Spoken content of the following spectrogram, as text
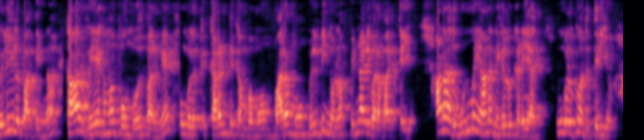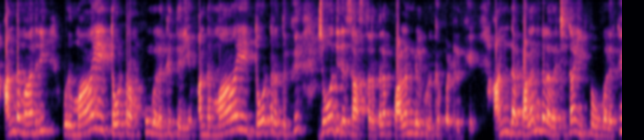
வெளியில பாத்தீங்கன்னா கார் வேகமா போகும்போது பாருங்க உங்களுக்கு கரண்ட் கம்பமோ மரமோ பில்டிங்கோ எல்லாம் பின்னாடி வர மாதிரி தெரியும். ஆனா அது உண்மையான நிகழ்வு கிடையாது. உங்களுக்கும் அது தெரியும். அந்த மாதிரி ஒரு மாயை தோற்றம் உங்களுக்கு தெரியும். அந்த மாயை தோற்றத்துக்கு ஜோதிட சாஸ்திரத்துல பலன்கள் கொடுக்கப்பட்டிருக்கு. அந்த பலன்களை வச்சு தான் இப்போ உங்களுக்கு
